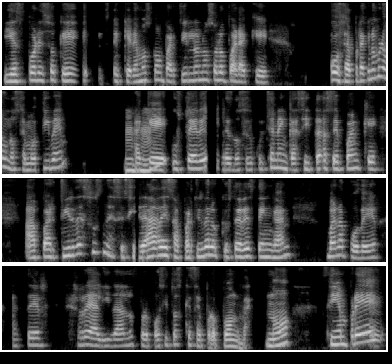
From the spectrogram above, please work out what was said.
y es por eso que queremos compartirlo, no solo para que, o sea, para que número uno se motiven, uh -huh. a que ustedes, quienes nos escuchen en casita, sepan que a partir de sus necesidades, a partir de lo que ustedes tengan, van a poder hacer realidad los propósitos que se propongan, ¿no? siempre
